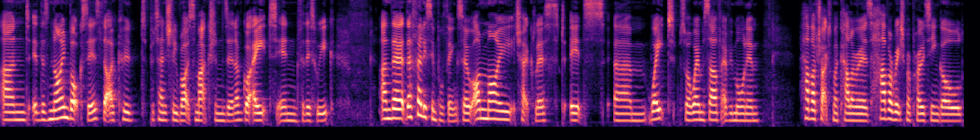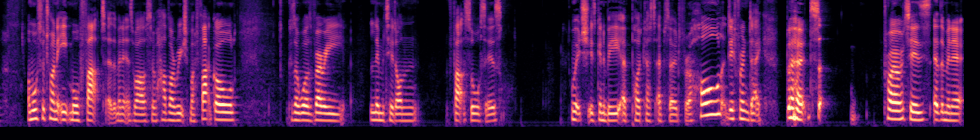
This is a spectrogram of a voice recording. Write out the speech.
and there's nine boxes that I could potentially write some actions in. I've got eight in for this week and they're they're fairly simple things. So on my checklist, it's um, weight. So I weigh myself every morning. Have I tracked my calories? Have I reached my protein goal? I'm also trying to eat more fat at the minute as well. So have I reached my fat goal? Because I was very limited on fat sources, which is going to be a podcast episode for a whole different day. But priorities at the minute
